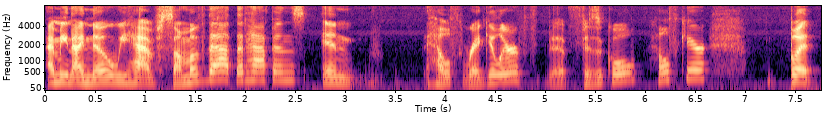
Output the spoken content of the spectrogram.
I mean, I know we have some of that that happens in health regular uh, physical health care, but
